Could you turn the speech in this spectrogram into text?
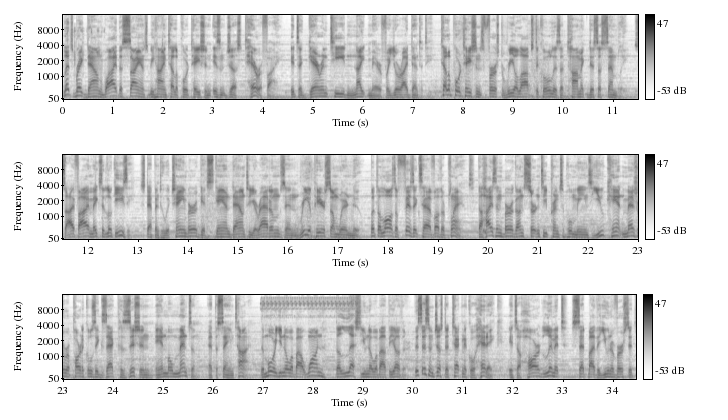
Let's break down why the science behind teleportation isn't just terrifying. It's a guaranteed nightmare for your identity. Teleportation's first real obstacle is atomic disassembly. Sci fi makes it look easy. Step into a chamber, get scanned down to your atoms, and reappear somewhere new. But the laws of physics have other plans. The Heisenberg uncertainty principle means you can't measure a particle's exact position and momentum at the same time. The more you know about one, the less you know about the other. This isn't just a technical headache, it's a hard limit set by the universe itself.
